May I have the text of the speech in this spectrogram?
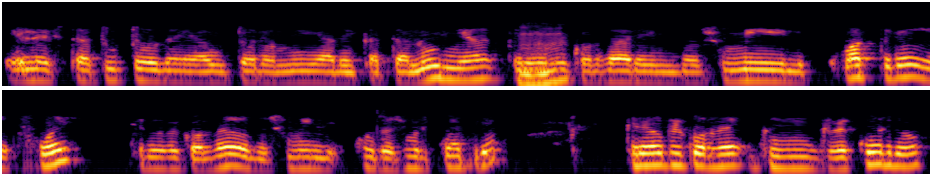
el Estatuto de Autonomía de Cataluña, creo recordar en 2004 fue, creo recordar, 2000, 2004, creo recordar, recuerdo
